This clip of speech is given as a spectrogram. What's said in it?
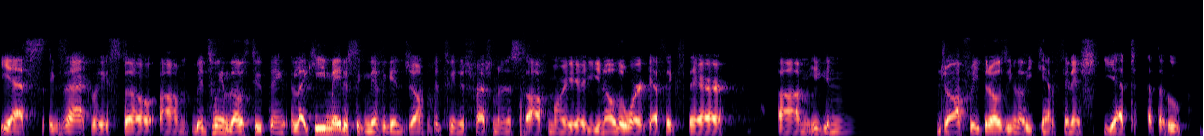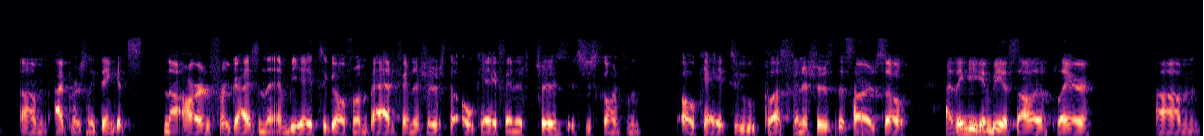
Yes, exactly. So um, between those two things, like he made a significant jump between his freshman and sophomore year. You know the work ethic's there. Um, he can draw free throws even though he can't finish yet at the hoop. Um, I personally think it's not hard for guys in the NBA to go from bad finishers to okay finishers. It's just going from okay to plus finishers this hard. So I think he can be a solid player, um,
